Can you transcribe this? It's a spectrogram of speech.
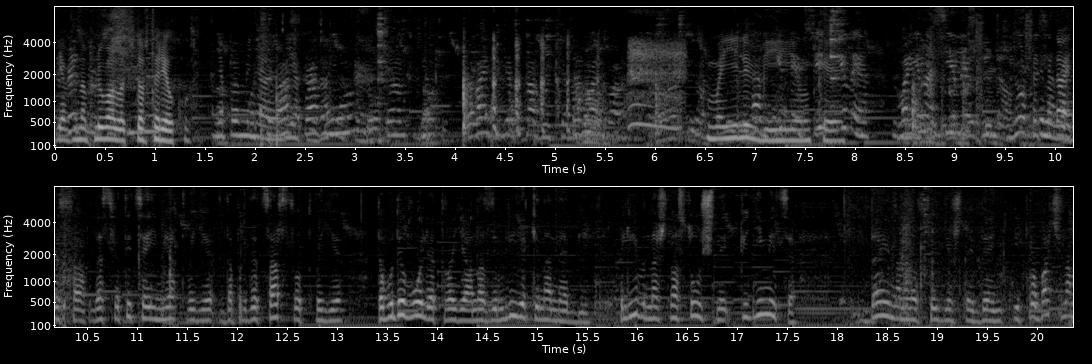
Я вже наплювала сюди в тарілку. Я поміняю. Давай я скажу, давай. Мої любімки. Маріна, сіли. Льоша, сідай. небесах, да святиться ім'я Твоє, да прийде царство Твоє, да буде воля Твоя на землі, як і на небі. Хліб наш насущний, підніміться, дай нам на сьогоднішній день і пробач нам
